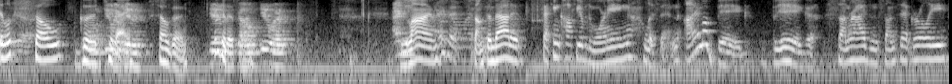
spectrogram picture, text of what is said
It looks so good Don't do it, today. So good. Look at this Don't one. do it. Key lime. Something about it. Second coffee of the morning. Listen, I'm a big, big sunrise and sunset girly,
